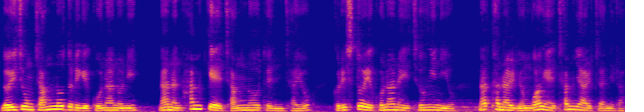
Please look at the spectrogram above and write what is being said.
너희 중 장로들에게 고난하노니 나는 함께 장로된 자요 그리스도의 고난의 정인이요 나타날 영광에 참여할 자니라.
